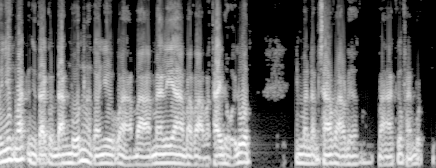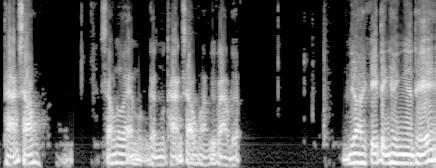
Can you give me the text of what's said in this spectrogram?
nó nhức mắt, người ta còn đang muốn là coi như bà bà Melia bà vào và thay đổi luôn. Nhưng mà làm sao vào được? Bà cứ phải một tháng sau. Sau Noel gần một tháng sau mà mới vào được. Rồi, cái tình hình như thế.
